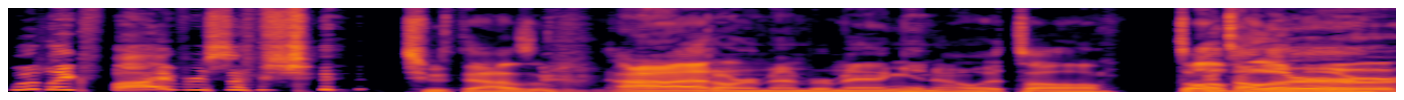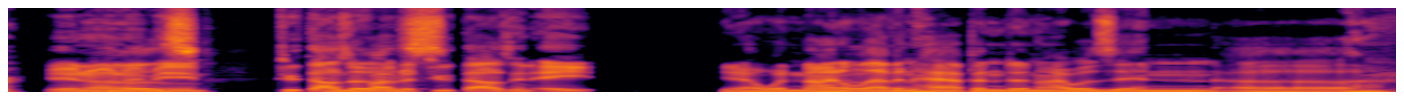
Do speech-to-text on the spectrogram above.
What, like five or some shit? 2000. Ah, I don't remember, man. You know, it's all it's all, it's a, all a blur. blur. You know what I mean? 2005 those- to 2008. You know, when 9/11 Uh, happened and I was in uh,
